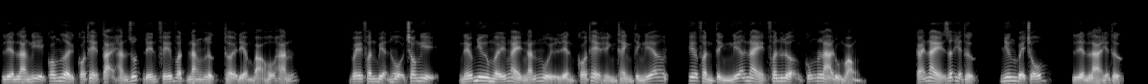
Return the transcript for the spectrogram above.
liền là nghĩ có người có thể tại hắn rút đến phế vật năng lực thời điểm bảo hộ hắn. Về phần biện hộ cho nghị, nếu như mấy ngày ngắn ngủi liền có thể hình thành tình nghĩa, kia phần tình nghĩa này phân lượng cũng là đủ mỏng. Cái này rất hiện thực, nhưng bệ chỗ, liền là hiện thực.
